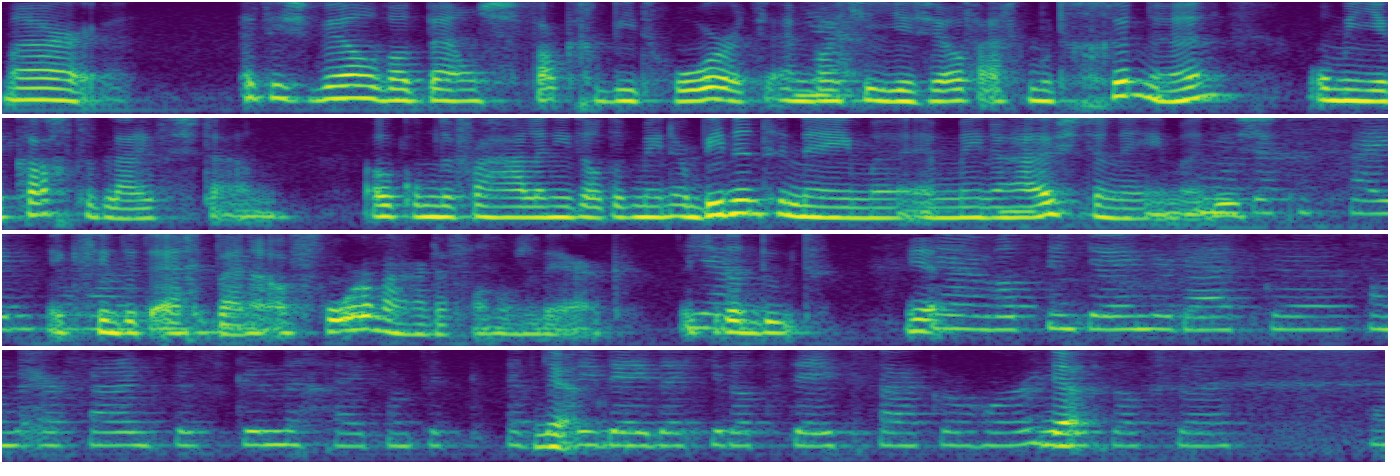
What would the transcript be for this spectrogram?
Maar het is wel wat bij ons vakgebied hoort en Ja. wat je jezelf eigenlijk moet gunnen om in je kracht te blijven staan. Ook om de verhalen niet altijd mee naar binnen te nemen en mee naar huis te nemen. om Dus te ik vind het eigenlijk bijna een voorwaarde van ons werk dat je dat doet. Ja. Ja. en wat vind jij inderdaad eh, van de ervaringsdeskundigheid? Want ik heb het idee dat je dat steeds vaker hoort. Dat dat eh, eh,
